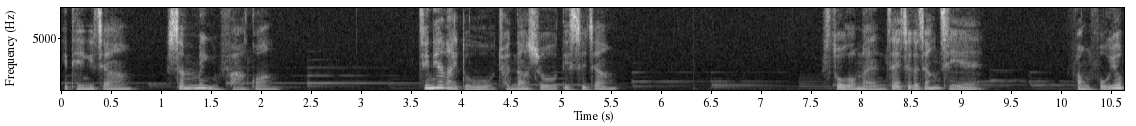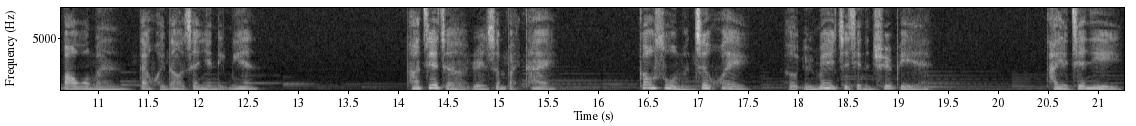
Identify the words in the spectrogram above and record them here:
一天一章，生命发光。今天来读传道书第十章。所罗门在这个章节，仿佛又把我们带回到箴言里面。他借着人生百态，告诉我们智慧和愚昧之间的区别。他也建议。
